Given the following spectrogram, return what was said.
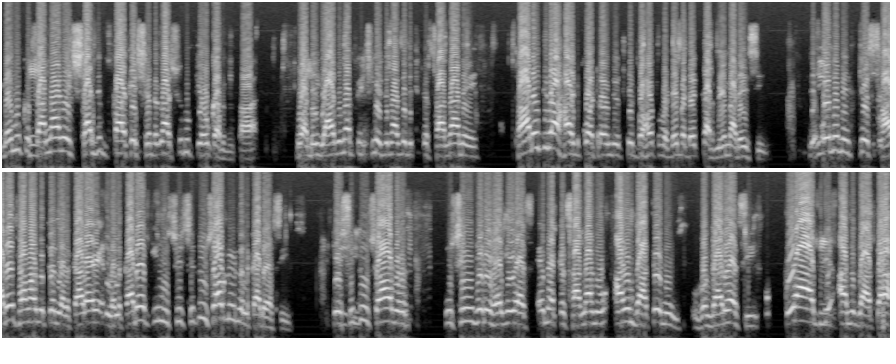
ਮੈਨੂੰ ਕਿਸਾਨਾਂ ਨੇ ਛੱਜ ਪਾ ਕੇ ਛੱਡਣਾ ਸ਼ੁਰੂ ਕਿਉਂ ਕਰ ਦਿੱਤਾ? ਤੁਹਾਡੀ ਯਾਦ ਹੋਣਾ ਪਿਛਲੇ ਦਿਨਾਂ ਦੇ ਵਿੱਚ ਕਿਸਾਨਾਂ ਨੇ ਸਾਰੇ ਜ਼ਿਲ੍ਹਾ ਹੈੱਡਕੁਆਟਰਾਂ ਦੇ ਉੱਤੇ ਬਹੁਤ ਵੱਡੇ ਵੱਡੇ ਧਰਨੇ ਮਾਰੇ ਸੀ। ਤੇ। ਉਹਦੇ ਵਿੱਚ ਸਾਰੇ ਥਾਵਾਂ ਦੇ ਉੱਤੇ ਲਲਕਾਰਿਆ ਲਲਕਾਰਿਆ ਕਿਹਨੂੰ ਸੀ ਸਿੱਧੂ ਸਾਹਿਬ ਨੇ ਲਲਕਾਰਿਆ ਸੀ। ਕਿ। ਸਿੱਧੂ ਸਾਹਿਬ ਤੁਸੀਂ ਜਿਹੜੇ ਹੈਗੇ ਆ ਇਹਨਾਂ ਕਿਸਾਨਾਂ ਨੂੰ ਅੰਨਦਾਤੇ ਨੂੰ ਵੰਗਾਰਿਆ ਸੀ। ਤੇ ਅੱਜ। ਅੰਨਦਾਤਾ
